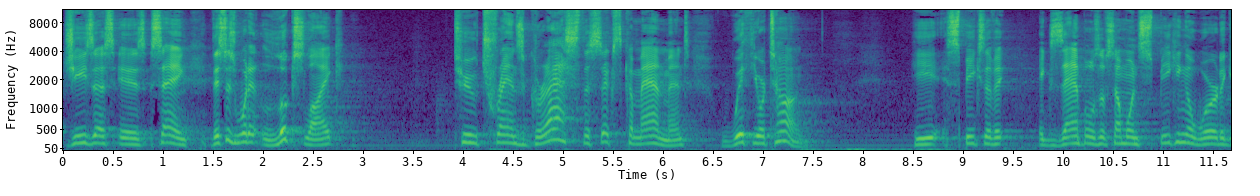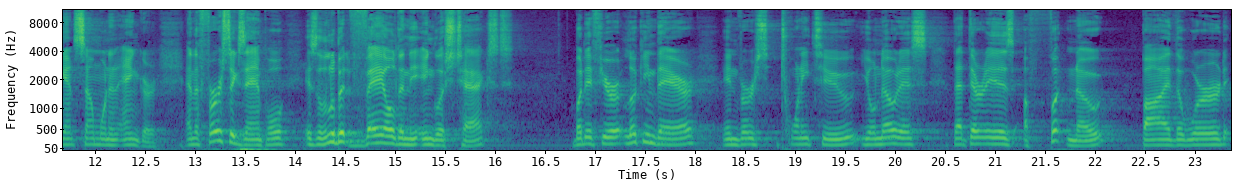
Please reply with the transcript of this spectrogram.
Jesus is saying, This is what it looks like to transgress the sixth commandment with your tongue. He speaks of examples of someone speaking a word against someone in anger. And the first example is a little bit veiled in the English text. But if you're looking there in verse 22, you'll notice that there is a footnote by the word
